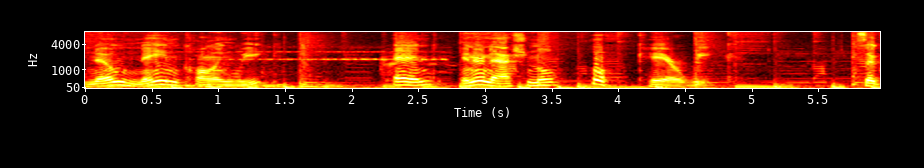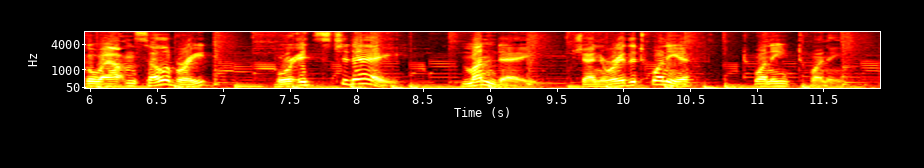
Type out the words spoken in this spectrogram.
No Name Calling Week, and International Hoof Care Week. So go out and celebrate, for it's today, Monday, January the 20th, 2020.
